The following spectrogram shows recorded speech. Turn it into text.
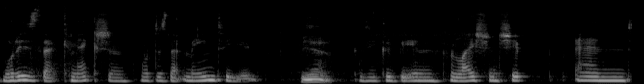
What is that connection? What does that mean to you? Yeah, Because you could be in relationship and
